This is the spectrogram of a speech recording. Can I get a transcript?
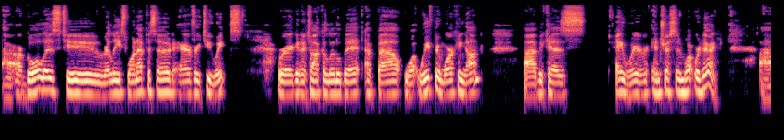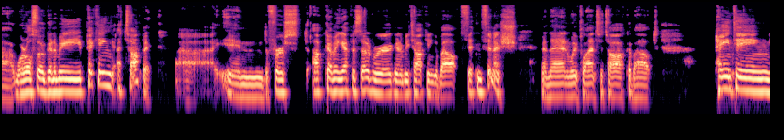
Our goal is to release one episode every two weeks. We're going to talk a little bit about what we've been working on uh, because, hey, we're interested in what we're doing. Uh, we're also going to be picking a topic. Uh, in the first upcoming episode, we're going to be talking about fit and finish. And then we plan to talk about painting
